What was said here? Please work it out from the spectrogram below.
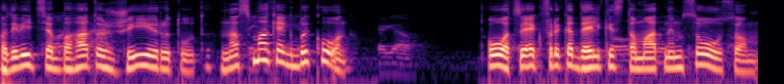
Подивіться, багато жиру тут. На смак як бекон. О, це як фрикадельки з томатним соусом.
